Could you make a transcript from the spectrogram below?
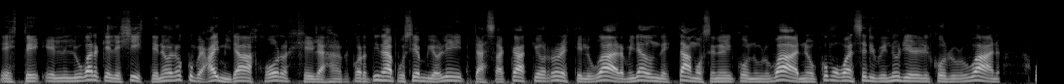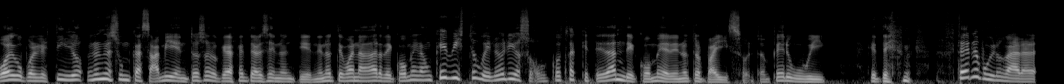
este, el lugar que elegiste, ¿no? no ay, mirá, Jorge, las cortinas pusieron violetas acá, qué horror este lugar, mirá dónde estamos, en el conurbano, cómo va a ser el velorio en el conurbano, o algo por el estilo. No, no es un casamiento, eso es lo que la gente a veces no entiende, no te van a dar de comer, aunque he visto velorios o cosas que te dan de comer en otro país, suelto, en Perú y que te... Está muy rara.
